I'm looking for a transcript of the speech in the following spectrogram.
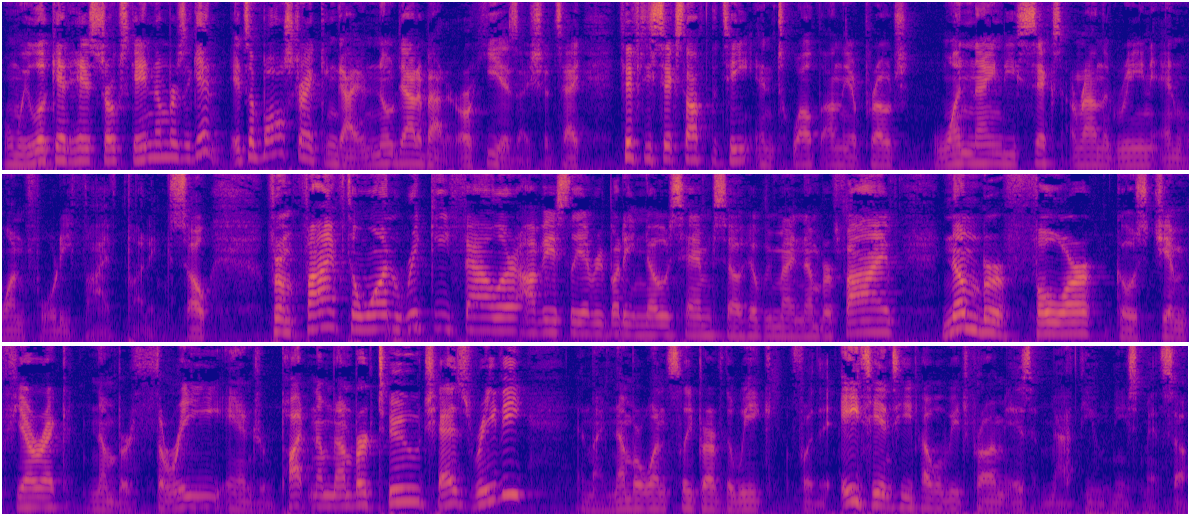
when we look at his strokes gain numbers again, it's a ball striking guy, no doubt about it, or he is, I should say. 56th off the tee and 12th on the approach, 196 around the green, and 145 putting. So from 5 to 1, Rickie Fowler, obviously everybody knows him, so he'll be my number 5. Number 4 goes Jim Furyk. Number 3, Andrew Putnam. Number 2, Chez Reavie. And my number one sleeper of the week for the AT&T Pebble Beach Pro is Matthew NeSmith. So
